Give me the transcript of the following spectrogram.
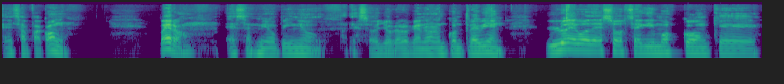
el zapacón. Pero esa es mi opinión. Eso yo creo que no lo encontré bien. Luego de eso seguimos con que eh,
